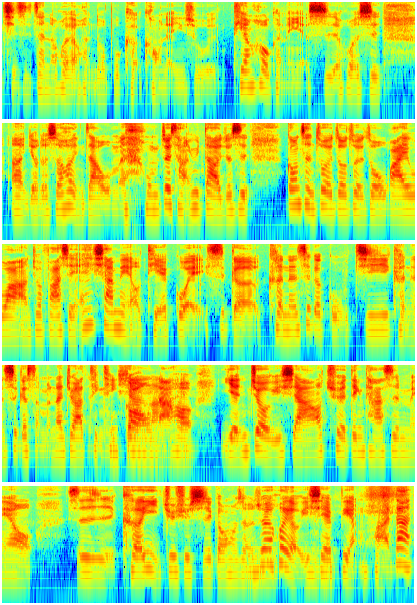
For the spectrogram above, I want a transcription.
其实真的会有很多不可控的因素，天后可能也是，或者是呃，有的时候你知道，我们 我们最常遇到的就是工程做一做做一做歪一挖，就发现哎、下面有铁轨，是个可能是个古迹，可能是个什么，那就要停工，停然后研究一下，然后确定它是没有是可以继续施工或什么，所以会有一些变化，但。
